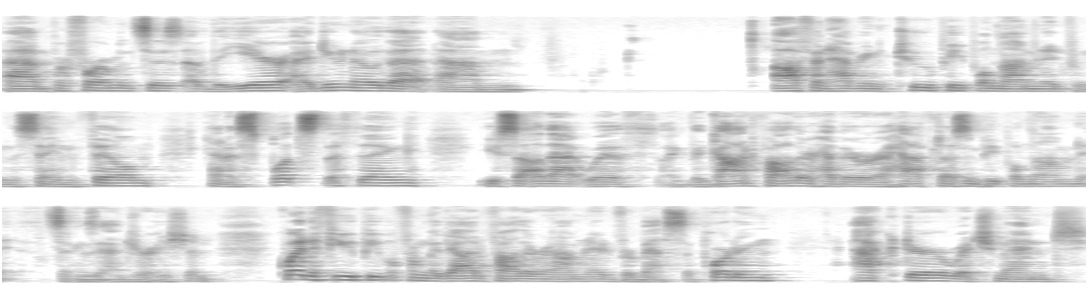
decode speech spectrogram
um, performances of the year. I do know that um, often having two people nominated from the same film kind of splits the thing. You saw that with like The Godfather, how there were a half dozen people nominated. It's an exaggeration. Quite a few people from The Godfather were nominated for Best Supporting Actor, which meant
